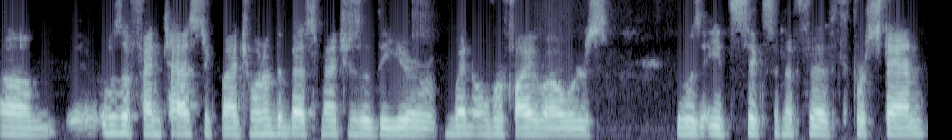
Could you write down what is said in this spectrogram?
um, it was a fantastic match, one of the best matches of the year. Went over five hours. It was eight six in the fifth for Stan,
